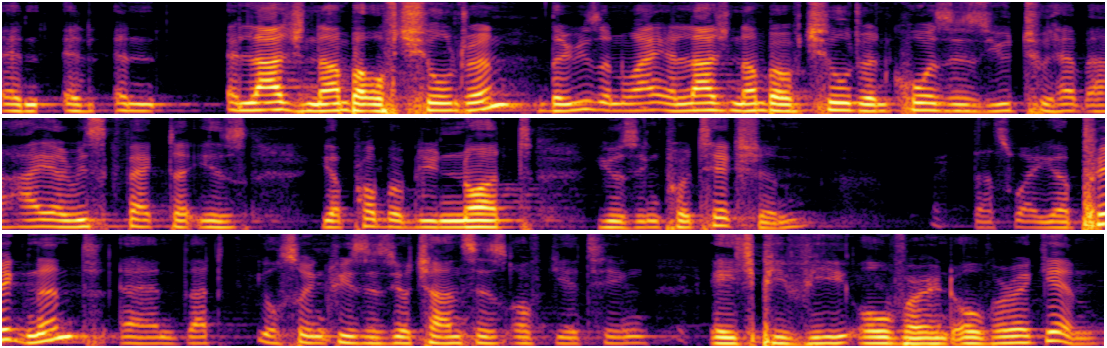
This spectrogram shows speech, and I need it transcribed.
and, and a large number of children. The reason why a large number of children causes you to have a higher risk factor is you're probably not using protection. That's why you're pregnant, and that also increases your chances of getting HPV over and over again.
